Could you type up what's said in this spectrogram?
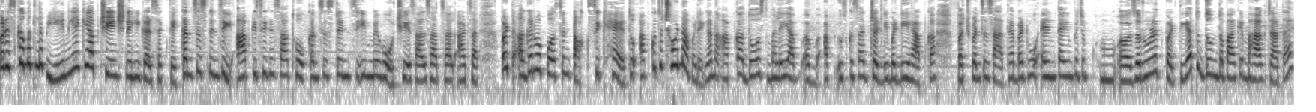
पर इसका मतलब ये नहीं है कि आप चेंज नहीं कर सकते। कंसिस्टेंसी आप किसी के साथ हो कंसिस्टेंसी में हो छह साल सात साल आठ साल बट अगर वो पर्सन टॉक्सिक है तो आपको तो छोड़ना पड़ेगा ना। आपका दोस्त भले ही आप, आप, आप उसके साथ चड्डी बड्डी है आपका बचपन से साथ है बट वो एंड टाइम पे जब ज़रूरत पड़ती है तो दुम दबा के भाग जाता है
